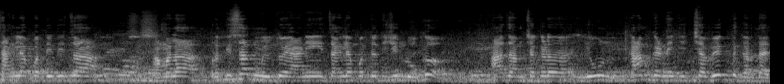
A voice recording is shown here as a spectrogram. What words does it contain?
चांगल्या पद्धतीचा आम्हाला प्रतिसाद मिळतोय आणि चांगल्या पद्धतीची लोक आज आमच्याकडं येऊन काम करण्याची इच्छा व्यक्त करतायत.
